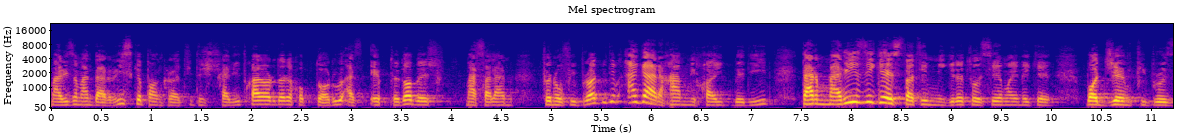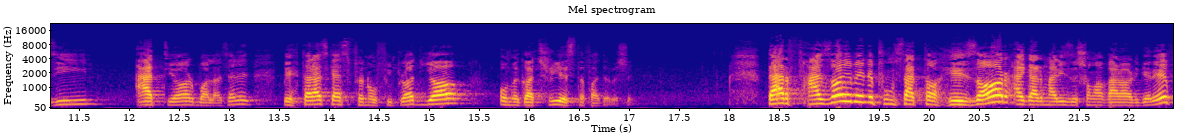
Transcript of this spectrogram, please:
مریض من در ریسک پانکراتیت شدید قرار داره. خب دارو از ابتدا بهش مثلا فنوفیبرات میدیم. اگر هم می‌خواهید بدید در مریضی که استاتین می‌گیره توصیه ما اینه که با جنفیبروزیل اتیار بالا. یعنی بهتر است که از فنوفیبرات یا اومگا 3 استفاده بشه. در فضای بین 500 تا هزار اگر مریض شما قرار گرفت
